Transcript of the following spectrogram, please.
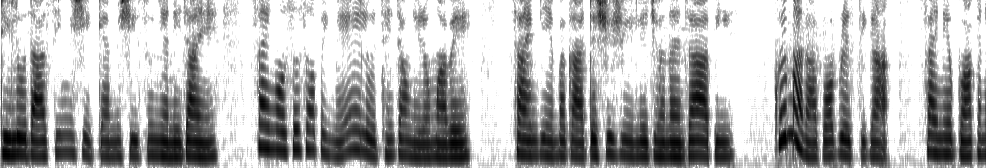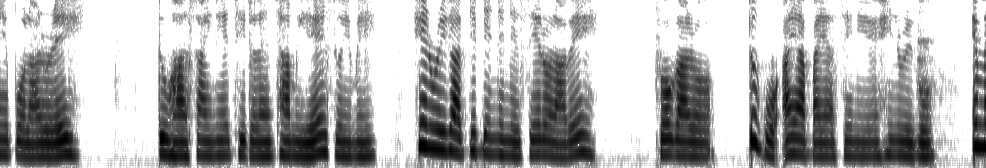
ဒီလိုသာစီးမရှိကံမရှိစူညံနေကြရင်ဆိုင်ကိုစောစောပိတ်မယ်လို့ချင်းချောင်းနေတော့မှပဲဆိုင်ပြင်ဘက်ကတရွှွရွှွလေကျွမ်းတန်ကြပြီးခွေးမာသာဘော့ဘရစ်တီကဆိုင်နဲ့ဘွားကနေပေါ်လာတော့တယ်။သူဟာဆိုင်နဲ့ခြေတလန်းချမိတယ်ဆိုရင်ပဲဟင်နရီကပြစ်ပြစ်နဲ့နဲ့ဆဲတော့တာပဲ။ဘော့ကတော့ သူ့ကိုအားရပါရဆဲနေတဲ့ဟင်နရီကိုအင်မ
